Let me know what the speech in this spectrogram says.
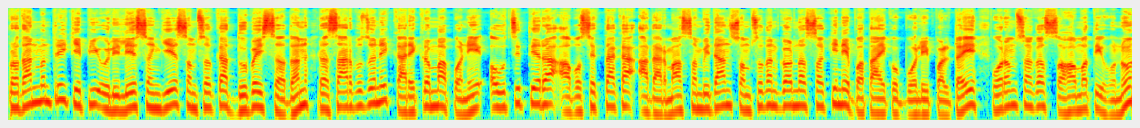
प्रधानमन्त्री केपी ओलीले संघीय संसदका दुवै सदन र सार्वजनिक कार्यक्रममा पनि औचित्य र आवश्यकताका आधारमा संविधान संशोधन गर्न सकिने बताएको भोलिपल्टै फोरमसँग सहमति हुनु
